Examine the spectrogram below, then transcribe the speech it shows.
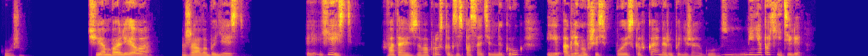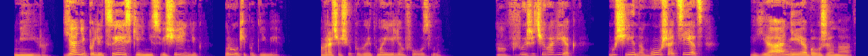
кожу. «Чем болела? Жалобы есть?» «Э, «Есть. Хватаюсь за вопрос, как за спасательный круг, и, оглянувшись в поисках камеры, понижаю голос. «Меня похитили!» «Мира, я не полицейский, не священник. Руки подними!» Врач ощупывает мои лимфоузлы. «Но вы же человек! Мужчина, муж, отец!» «Я не был женат.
